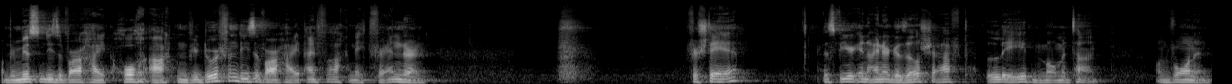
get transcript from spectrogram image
Und wir müssen diese Wahrheit hochachten. Wir dürfen diese Wahrheit einfach nicht verändern verstehe, dass wir in einer Gesellschaft leben momentan und wohnen,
